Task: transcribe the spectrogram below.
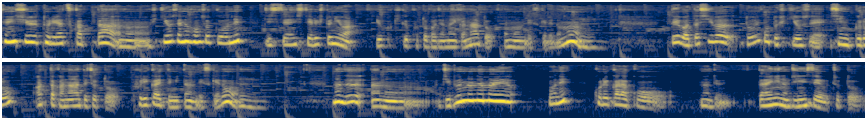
先週取り扱ったあの引き寄せの法則をね実践している人にはよく聞く言葉じゃないかなと思うんですけれども、うん。で私はどういうこと引き寄せシンクロあったかなってちょっと振り返ってみたんですけど、うん。まずあの自分の名前をねこれからこうなんていうの第二の人生をちょっと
